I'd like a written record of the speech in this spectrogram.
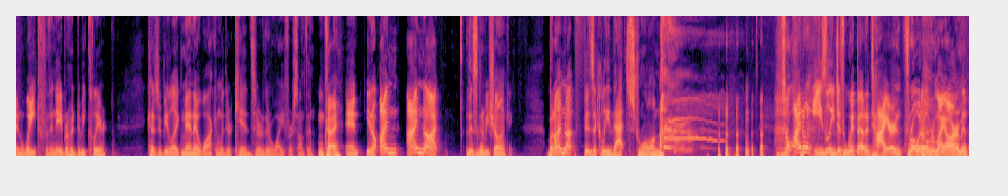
and wait for the neighborhood to be clear because there'd be like men out walking with their kids or their wife or something Okay. and you know i'm i'm not this is going to be shocking but i'm not physically that strong so i don't easily just whip out a tire and throw it over my arm and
